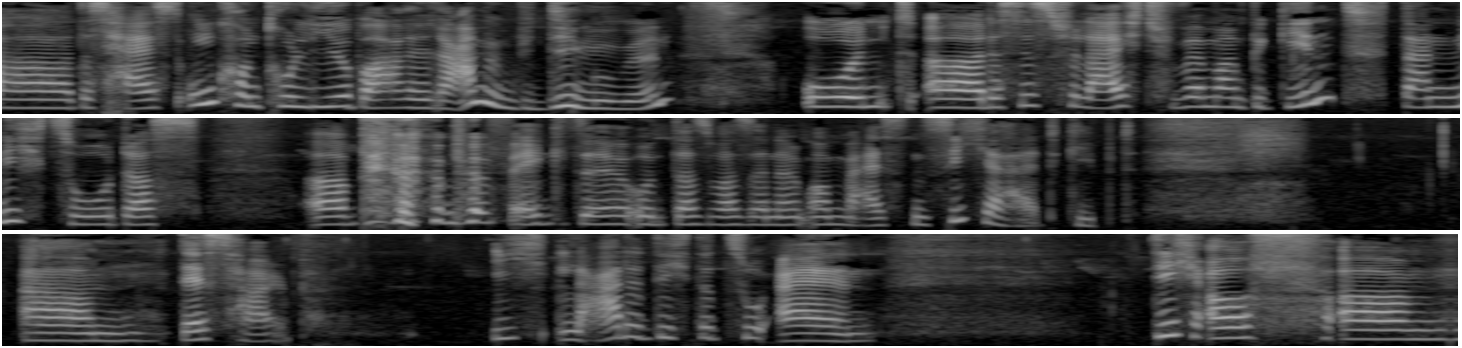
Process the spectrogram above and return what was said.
Äh, das heißt unkontrollierbare Rahmenbedingungen. Und äh, das ist vielleicht, wenn man beginnt, dann nicht so das äh, Perfekte und das, was einem am meisten Sicherheit gibt. Ähm, deshalb, ich lade dich dazu ein, dich auf, ähm,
